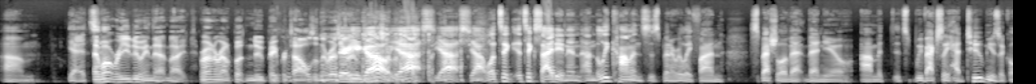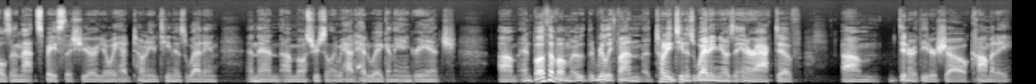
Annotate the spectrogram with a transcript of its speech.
um, yeah, it's And what were you doing that night? Running around putting new paper towels in the restroom? there you go. yes, yes, yeah. Well, it's it's exciting, and um, the Lied Commons has been a really fun special event venue. Um, it, it's we've actually had two musicals in that space this year. You know, we had Tony and Tina's wedding, and then um, most recently we had Hedwig and the Angry Inch. Um, and both of them, was really fun. Uh, Tony and Tina's wedding, you know, is an interactive um, dinner theater show comedy,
